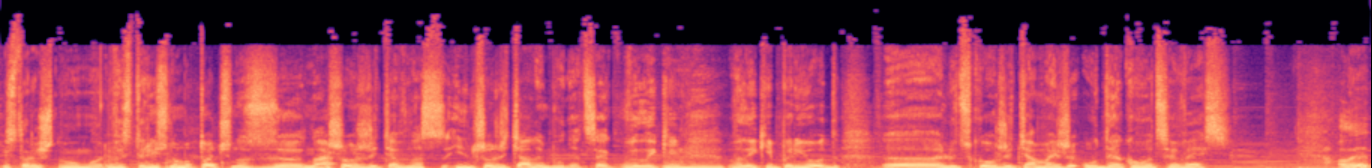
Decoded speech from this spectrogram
В історичному морі. В історичному точно з нашого життя в нас іншого життя не буде. Це великий угу. великий період е, людського життя, майже у декого це весь. Але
